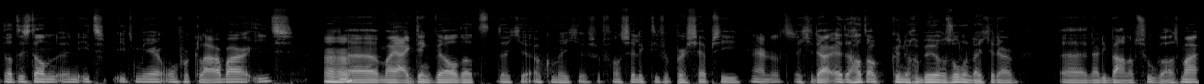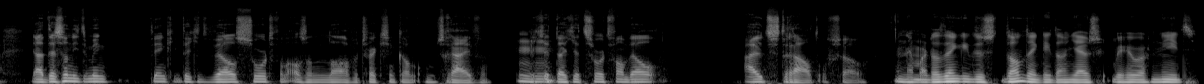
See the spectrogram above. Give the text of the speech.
dat is dan een iets, iets meer onverklaarbaar iets. Uh-huh. Eh, maar ja, ik denk wel dat, dat je ook een beetje een soort van selectieve perceptie... ja, dat Dat je daar, het had ook kunnen gebeuren zonder dat je daar eh, naar die baan op zoek was. Maar ja, desalniettemin denk ik dat je het wel soort van als een law of attraction kan omschrijven. Dat, Mhm. je, dat je het soort van wel uitstraalt of zo. Nee, maar dat denk ik dus, dan denk ik dan juist weer heel erg niet.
